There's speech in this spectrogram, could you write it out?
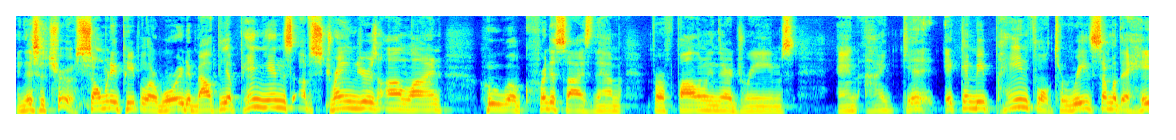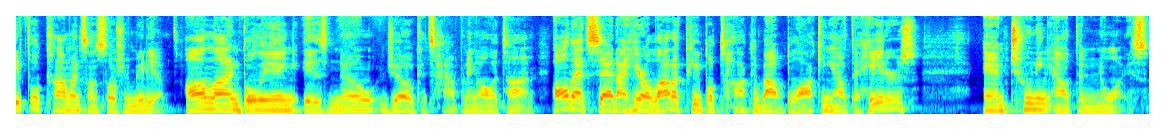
And this is true. So many people are worried about the opinions of strangers online who will criticize them for following their dreams and I get it. It can be painful to read some of the hateful comments on social media. Online bullying is no joke, it's happening all the time. All that said, I hear a lot of people talk about blocking out the haters and tuning out the noise.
